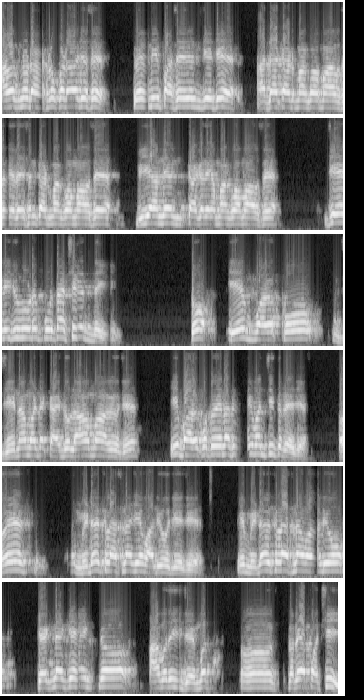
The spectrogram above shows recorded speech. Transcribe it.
આવકનો દાખલો કઢાવા જશે તો એની પાસે જે છે, આધાર કાર્ડ માંગવામાં આવશે, રેશન કાર્ડ માંગવામાં આવશે, બીજા અન્ય કાગળિયા માંગવામાં આવશે, જે એની જોડે પૂરતા છે જ નહીં. તો એ બાળકો જેના માટે કાયદો લાવવામાં આવ્યો છે, એ બાળકો તો એનાથી વંચિત રહે છે. હવે મિડલ ક્લાસના જે વાલીઓ જે છે, એ મિડલ ક્લાસના વાલીઓ ક્યાંક ને ક્યાંક આ બધી જહેમત કર્યા પછી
